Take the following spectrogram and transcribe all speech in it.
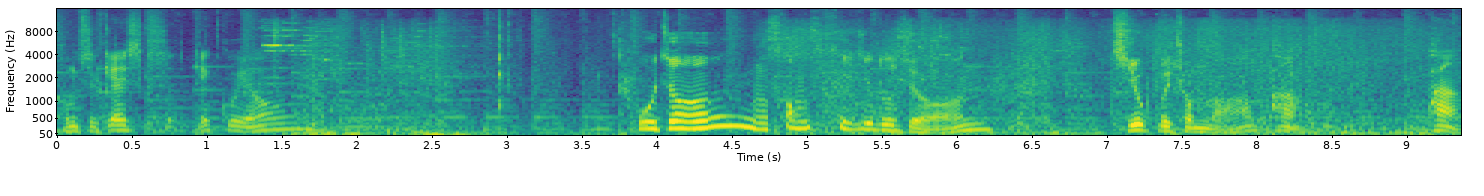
검수 깼, 깼고요. 도전 3스테이지 도전. 지옥불 전망 팡. 팡.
